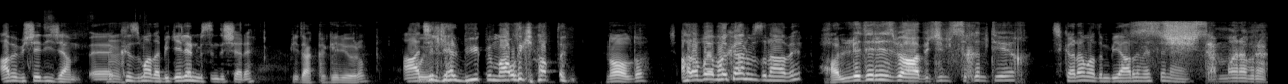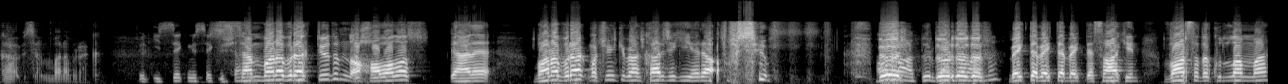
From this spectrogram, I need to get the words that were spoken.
Abi bir şey diyeceğim. Ee, Hı. kızma da bir gelir misin dışarı? Bir dakika geliyorum. Acil Buyur. gel büyük bir mallık yaptım. Ne oldu? Arabaya bakar mısın abi? Hallederiz be abicim sıkıntı yok. Çıkaramadım bir yardım etsene. Şşş, sen bana bırak abi sen bana bırak. Şöyle içsek mi içsek düşer Sen mi? bana bırak diyordum da havalı s- yani bana bırakma çünkü ben karcaki yere atmışım. dur, Allah, dur, dur, dur, mı? Bekle, bekle, bekle. Sakin. Varsa da kullanma.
